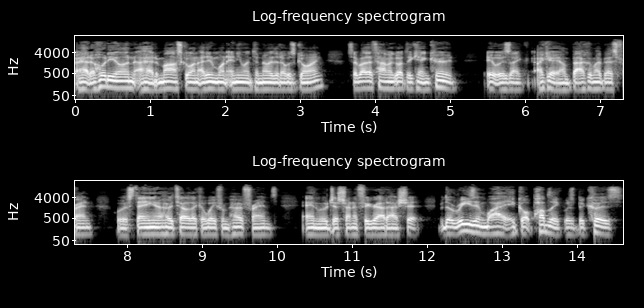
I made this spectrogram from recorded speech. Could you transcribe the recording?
I had a hoodie on. I had a mask on. I didn't want anyone to know that I was going. So by the time I got to Cancun, it was like, okay, I'm back with my best friend. We were staying in a hotel, like away from her friends, and we were just trying to figure out our shit. The reason why it got public was because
